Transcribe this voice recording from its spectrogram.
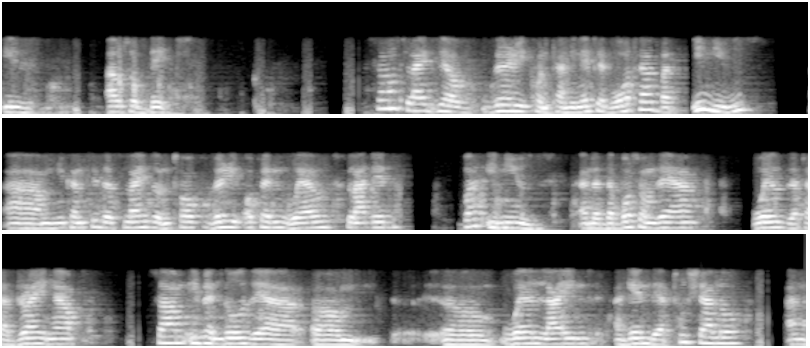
is out of date. Some slides here have very contaminated water, but in use, um, you can see the slides on top, very open wells, flooded, but in use. And at the bottom there, wells that are drying up some, even though they are um, uh, well lined, again, they are too shallow and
